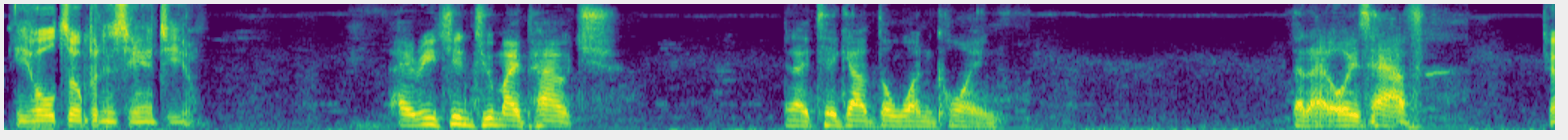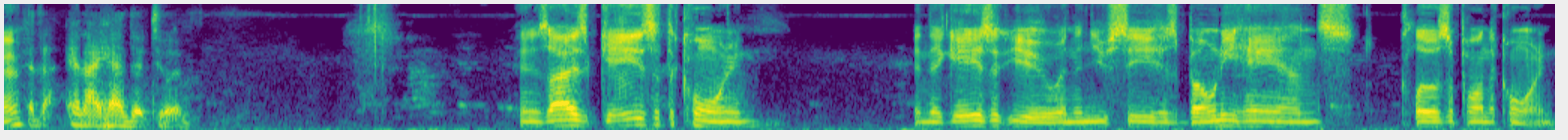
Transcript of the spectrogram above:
he holds open his hand to you. I reach into my pouch and I take out the one coin that I always have. Okay. And, and I hand it to him. And his eyes gaze at the coin, and they gaze at you, and then you see his bony hands close upon the coin.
